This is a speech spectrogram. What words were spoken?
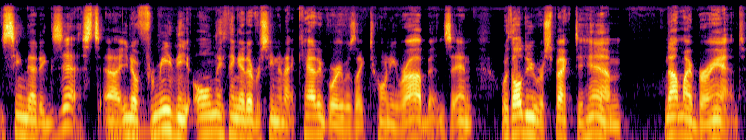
seen that exist. Uh, you know, for me, the only thing I'd ever seen in that category was like Tony Robbins. And with all due respect to him, not my brand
